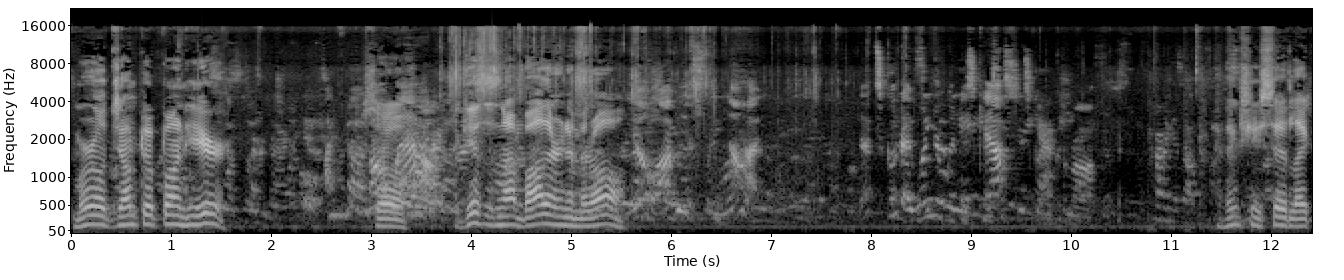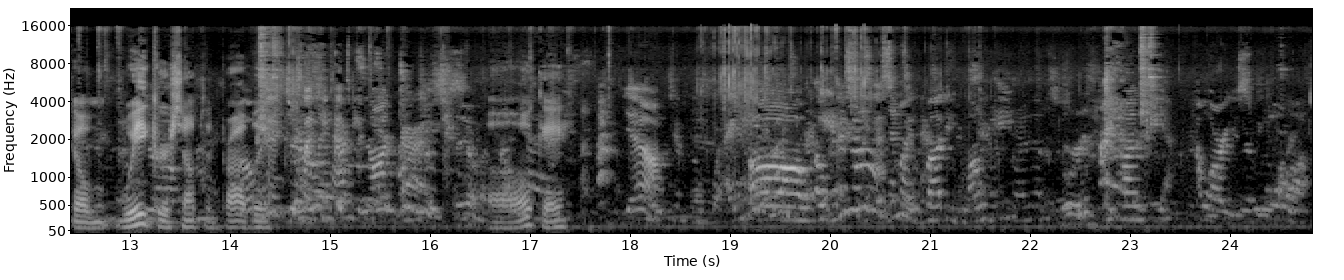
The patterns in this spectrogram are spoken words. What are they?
Merle jumped up on here. So oh, I guess it's not bothering him at all. No, obviously not. That's good. I wonder when his cast is gonna come off. I think she said like a week or something probably. Okay, because I think it's been on two weeks. Oh, okay. Yeah. Oh, oh, this is my buddy Monkey. Monkey, how are you, sweetheart?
